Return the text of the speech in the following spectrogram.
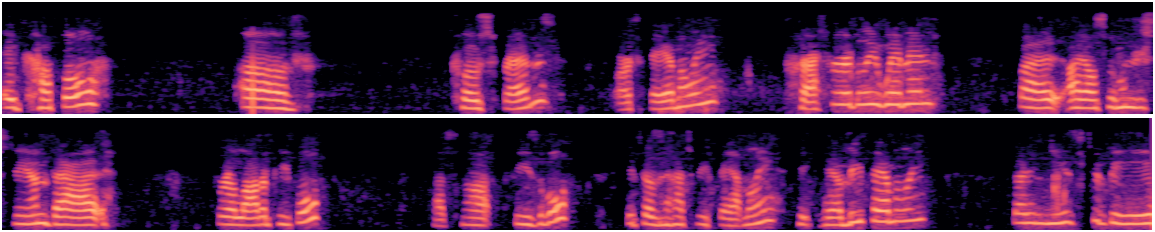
a couple of close friends or family, preferably women, but I also understand that for a lot of people, that's not feasible. It doesn't have to be family, it can be family, but it needs to be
